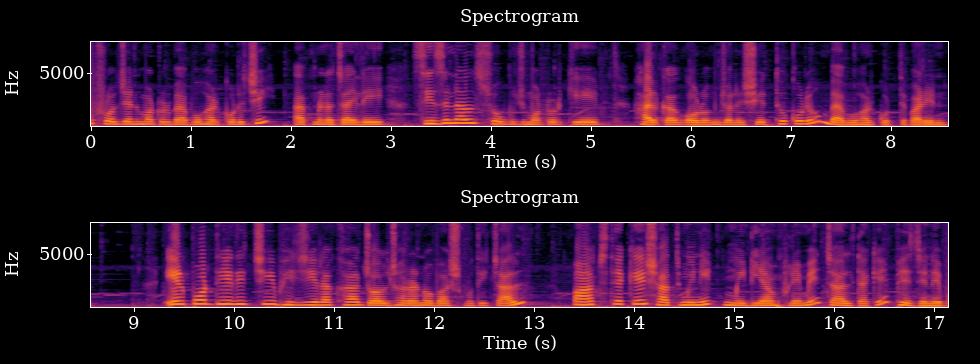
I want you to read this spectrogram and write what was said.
ফ্রোজেন মটর ব্যবহার করেছি। আপনারা চাইলে সিজনাল সবুজ মটরকে হালকা গরম জলে সেদ্ধ করেও ব্যবহার করতে পারেন। এরপর দিয়ে দিচ্ছি ভিজিয়ে রাখা জল ঝরানো বাসমতি চাল। পাঁচ থেকে সাত মিনিট মিডিয়াম ফ্লেমে চালটাকে ভেজে নেব।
